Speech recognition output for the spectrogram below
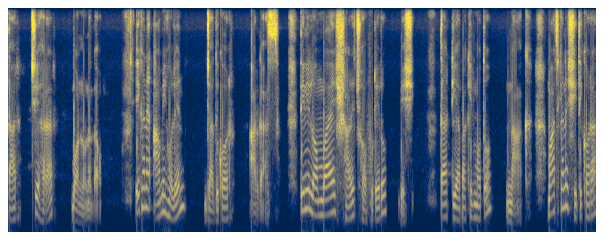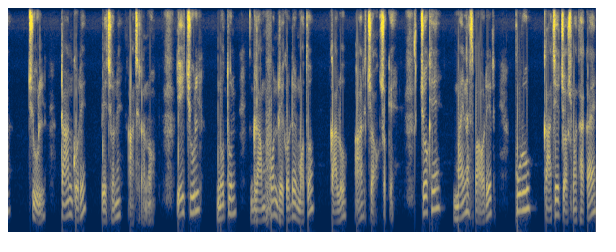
তার চেহারার বর্ণনা দাও। এখানে আমি হলেন জাদুকর আরগাস। তিনি লম্বায় সাড়ে ছ ফুটেরও বেশি। তার টিয়া পাখির মতো নাক। মাঝখানে সিতি করা চুল টান করে পেছনে আঁচড়ানো। এই চুল নতুন গ্রামফোন রেকর্ডের মতো কালো আর চকচকে। চোখে মাইনাস পাওয়ারের পুরু কাঁচের চশমা থাকায়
